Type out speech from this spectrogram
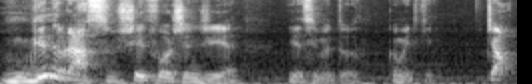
um grande abraço, cheio de força e energia e acima de tudo, com muito aqui. Tchau!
